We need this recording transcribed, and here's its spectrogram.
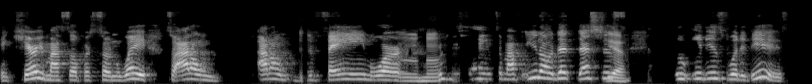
and carry myself a certain way, so I don't, I don't defame or Mhm. to my, you know, that that's just Yeah. It is what it is.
